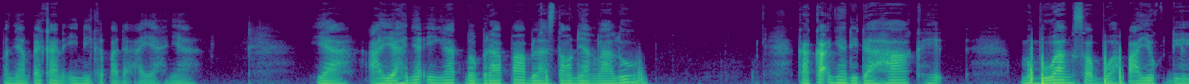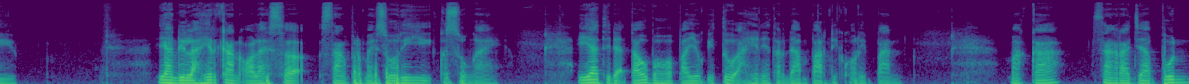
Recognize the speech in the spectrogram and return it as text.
menyampaikan ini kepada ayahnya. Ya, ayahnya ingat beberapa belas tahun yang lalu kakaknya di Daha membuang sebuah payuk di yang dilahirkan oleh sang permaisuri ke sungai. Ia tidak tahu bahwa payung itu akhirnya terdampar di koripan. Maka sang raja pun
